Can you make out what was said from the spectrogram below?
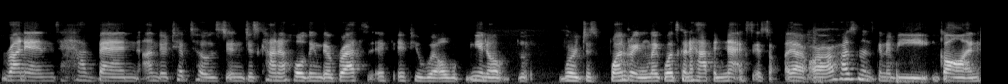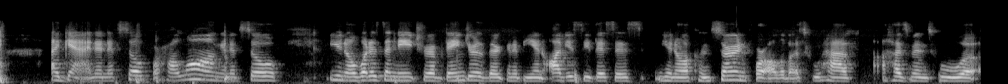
run-ins have been under tiptoes and just kind of holding their breaths, if, if you will. You know, we're just wondering like what's going to happen next. Is are our husband's going to be gone again? And if so, for how long? And if so, you know, what is the nature of danger that they're going to be in? Obviously, this is, you know, a concern for all of us who have husbands who uh,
